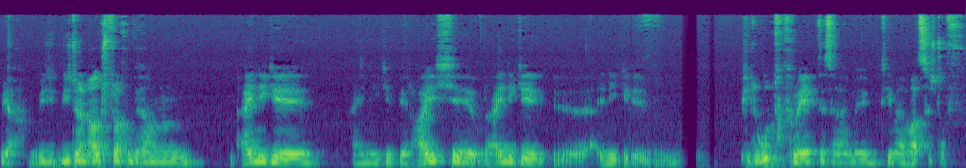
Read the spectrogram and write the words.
Ja, wie, wie schon angesprochen, wir haben einige einige Bereiche oder einige, äh, einige Pilotprojekte, sagen wir, im Thema Wasserstoff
